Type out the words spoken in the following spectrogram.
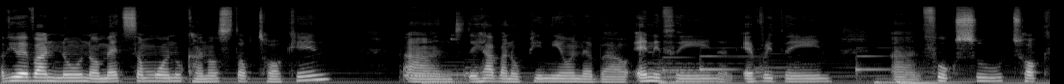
Have you ever known or met someone who cannot stop talking? and they have an opinion about anything and everything and folks who talk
